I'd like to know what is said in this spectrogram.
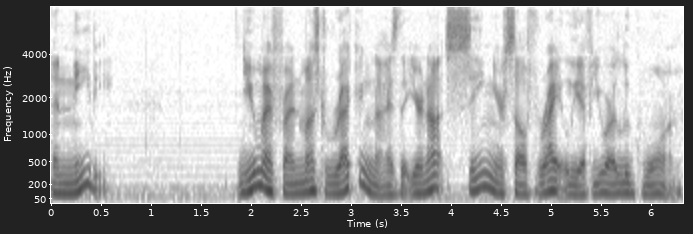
and needy. You, my friend, must recognize that you're not seeing yourself rightly if you are lukewarm.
